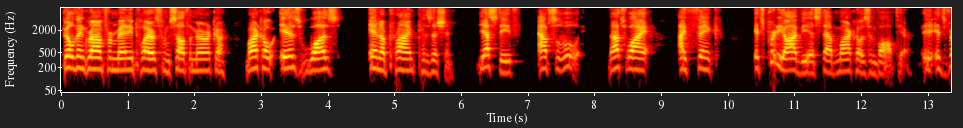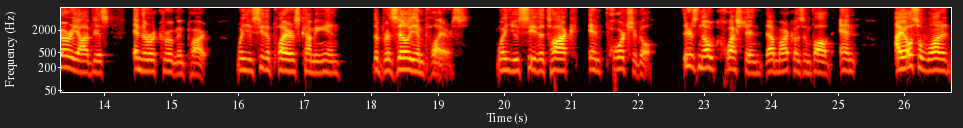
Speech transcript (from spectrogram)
building ground for many players from South America, Marco is, was in a prime position. Yes, Steve, absolutely. That's why I think it's pretty obvious that Marco's involved here. It's very obvious in the recruitment part when you see the players coming in, the Brazilian players, when you see the talk in Portugal. There's no question that Marco's involved. And I also wanted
